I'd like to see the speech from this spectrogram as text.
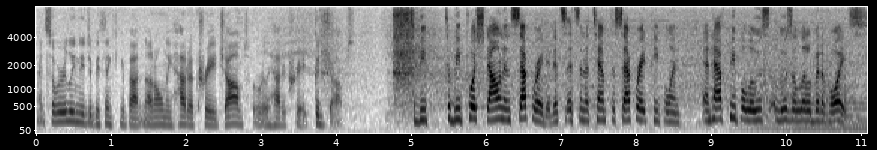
Right? So we really need to be thinking about not only how to create jobs, but really how to create good jobs. To be, to be pushed down and separated. It's, it's an attempt to separate people and, and have people lose, lose a little bit of voice.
